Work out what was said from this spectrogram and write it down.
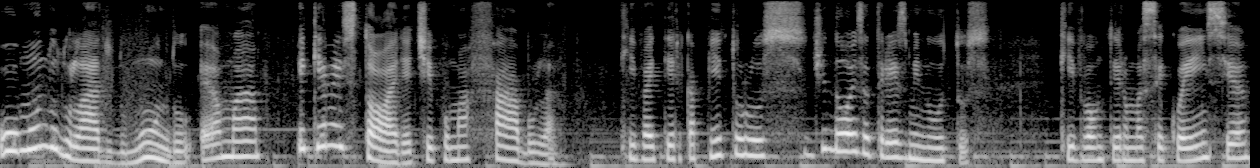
O mundo do lado do mundo é uma pequena história, tipo uma fábula, que vai ter capítulos de dois a três minutos, que vão ter uma sequência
